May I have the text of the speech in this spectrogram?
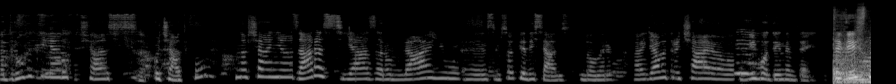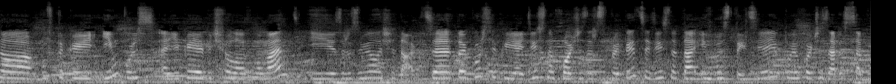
а другий клієнт час початку навчання. Зараз я заробляю е, 750 доларів. А я витрачаю дві години в день. Це дійсно був такий імпульс, е, який я відчула в момент, і зрозуміла, що так. Це той курс, який я дійсно хочу зараз пройти. Це дійсно та інвестиція, яку я хочу зараз в себе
